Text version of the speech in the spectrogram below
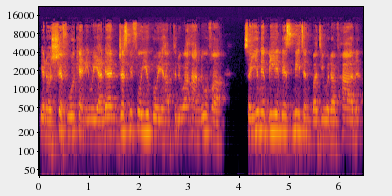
you know, shift work anyway. And then just before you go, you have to do a handover. So you may be in this meeting, but you would have had,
